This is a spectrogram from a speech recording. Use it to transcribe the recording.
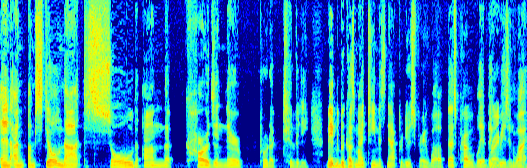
and i'm i'm still not sold on the cards and their productivity. Maybe because my team has not produced very well. That's probably a big Right. reason why.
